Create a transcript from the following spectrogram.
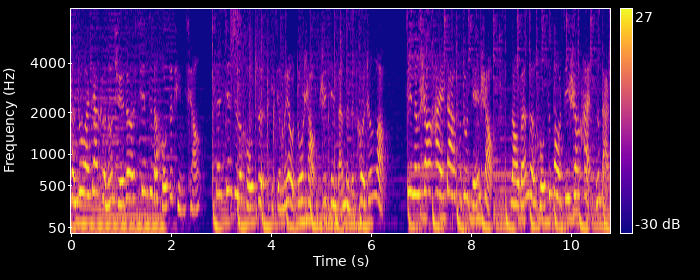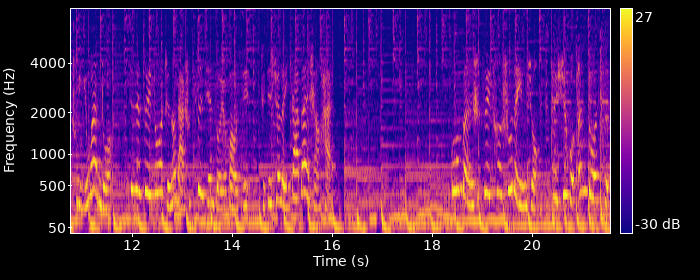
很多玩家可能觉得现在的猴子挺强，但现在的猴子已经没有多少之前版本的特征了，技能伤害大幅度减少。老版本猴子暴击伤害能打出一万多，现在最多只能打出四千左右暴击，直接削了一大半伤害。本是最特殊的英雄，被削过 N 多次，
